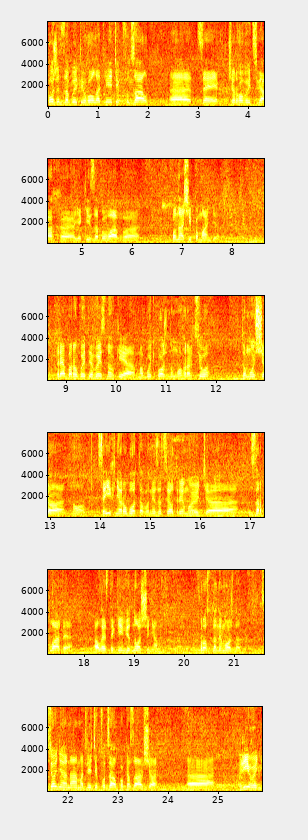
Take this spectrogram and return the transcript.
кожен забитий гол Атлетік Футзал е, це як черговий цвях, е, який забивав е, по нашій команді. Треба робити висновки, мабуть, кожному гравцю, тому що ну, це їхня робота, вони за це отримують зарплати, але з таким відношенням просто не можна. Сьогодні нам Атлетік Футзал показав, що е, рівень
